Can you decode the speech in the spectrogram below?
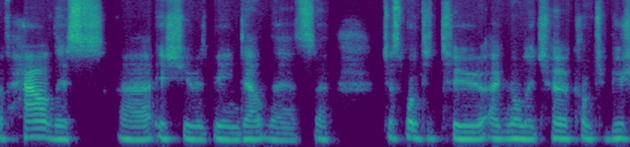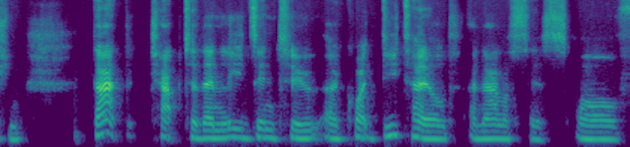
of how this uh, issue is being dealt there. So just wanted to acknowledge her contribution. That chapter then leads into a quite detailed analysis of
